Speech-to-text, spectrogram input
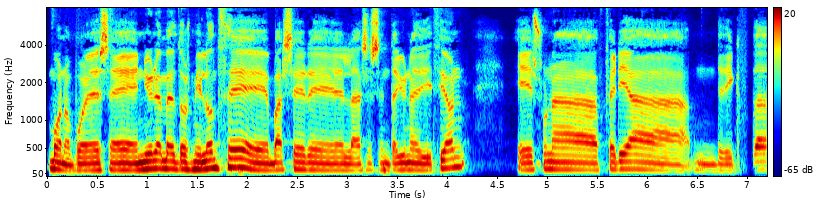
Bueno, pues eh, Nuremberg 2011 va a ser la 61 edición. Es una feria dedicada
